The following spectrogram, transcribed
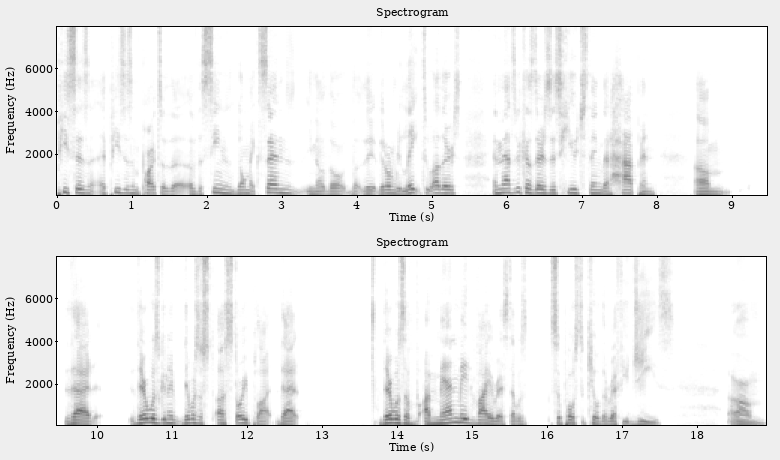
pieces uh, pieces and parts of the of the scenes don't make sense you know they, they don't relate to others. And that's because there's this huge thing that happened um, that there was gonna there was a, a story plot that there was a, a man-made virus that was supposed to kill the refugees. Um,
